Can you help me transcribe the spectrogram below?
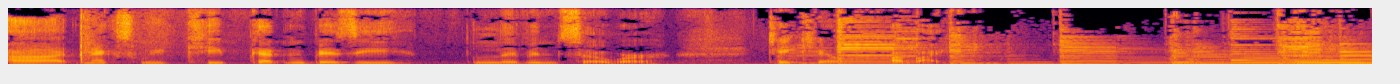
uh, next week, keep getting busy living sober. Take care. Bye bye.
